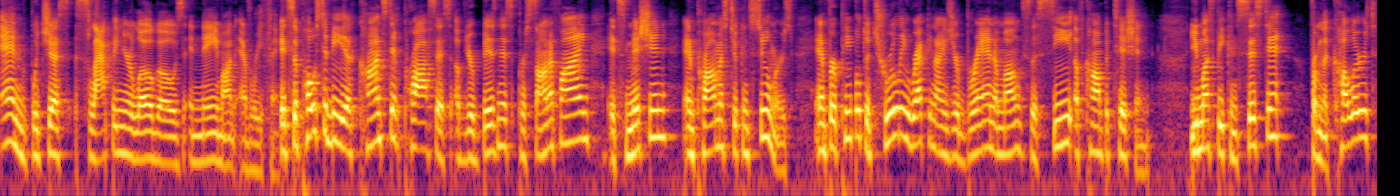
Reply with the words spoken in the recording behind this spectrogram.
end with just slapping your logos and name on everything. It's supposed to be a constant process of your business personifying its mission and promise to consumers, and for people to truly recognize your brand amongst the sea of competition. You must be consistent, from the colors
